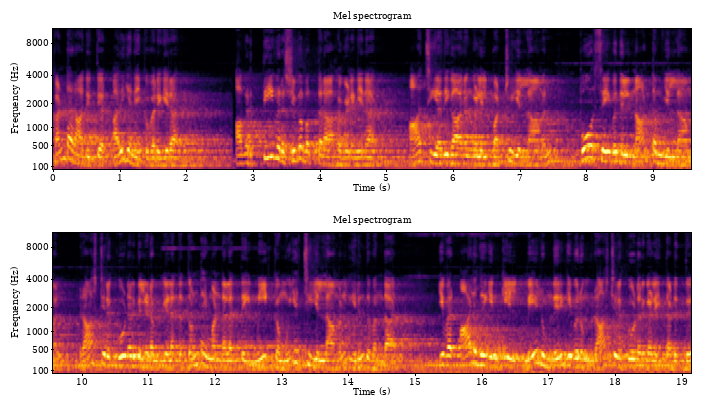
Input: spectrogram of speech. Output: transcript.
கண்டராதித்யர் அரியணைக்கு வருகிறார். அவர் தீவிர சிவபக்தராக விளங்கினார். ஆட்சி அதிகாரங்களில் பற்று இல்லாமல் போர் செய்வதில் நாட்டம் இல்லாமல் ராஷ்டிர கூடர்களிடம் இழந்த தொண்டை மண்டலத்தை மீட்க முயற்சி இல்லாமல் இருந்து வந்தார். இவர் ஆளுகையின் கீழ் மேலும் நெருங்கி வரும் ராஷ்டிர கூடர்களை தடுத்து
